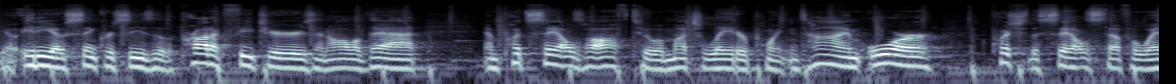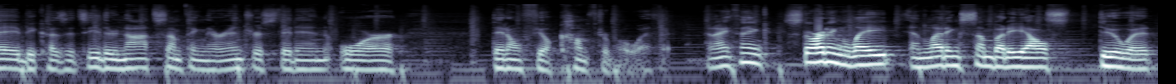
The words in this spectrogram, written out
you know, idiosyncrasies of the product features and all of that and put sales off to a much later point in time or push the sales stuff away because it's either not something they're interested in or they don't feel comfortable with it. And I think starting late and letting somebody else do it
